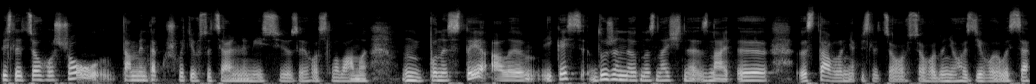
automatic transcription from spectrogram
після цього шоу там він також хотів соціальну місію, за його словами, понести, але якесь дуже неоднозначне зна- е, ставлення після цього всього до нього з'явилося.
